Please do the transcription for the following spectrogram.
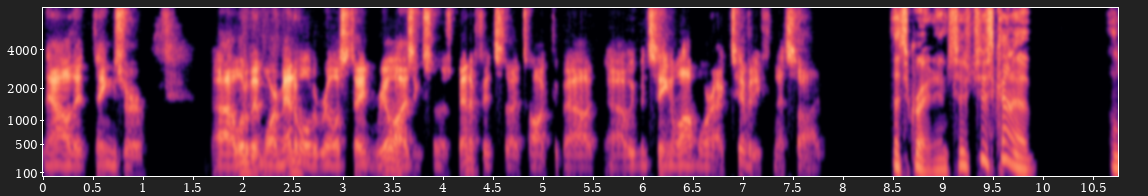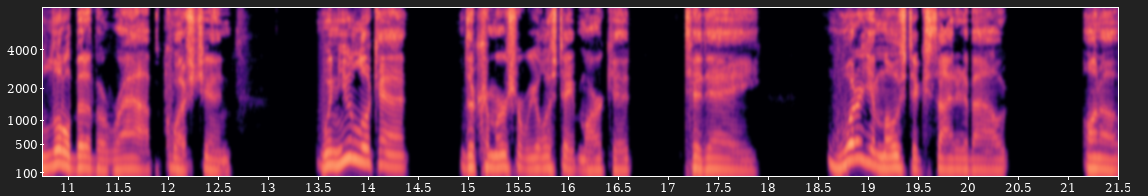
now that things are uh, a little bit more amenable to real estate and realizing some of those benefits that I talked about, uh, we've been seeing a lot more activity from that side. That's great. And so it's just kind of a little bit of a wrap question. When you look at the commercial real estate market today, what are you most excited about on a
